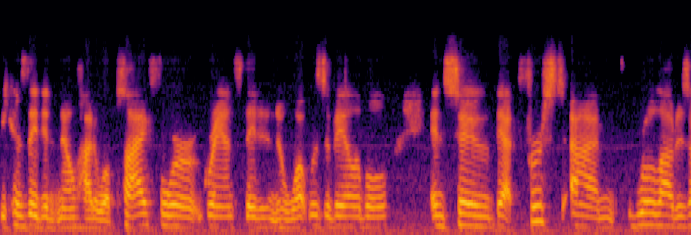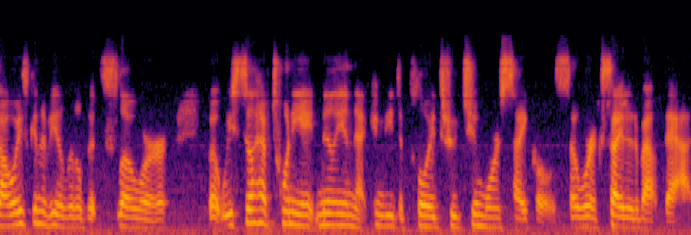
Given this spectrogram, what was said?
because they didn't know how to apply for grants, they didn't know what was available. And so that first um, rollout is always going to be a little bit slower, but we still have 28 million that can be deployed through two more cycles. So we're excited about that.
